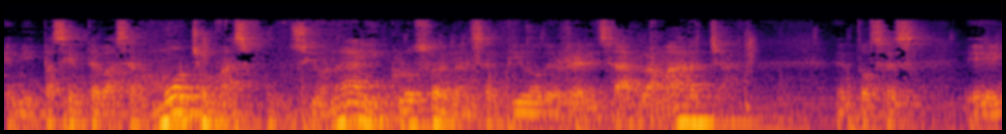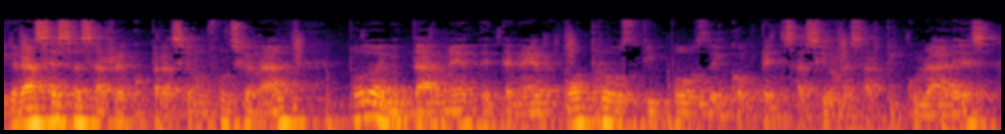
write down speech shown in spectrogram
eh, mi paciente va a ser mucho más funcional, incluso en el sentido de realizar la marcha. Entonces, eh, gracias a esa recuperación funcional puedo evitarme de tener otros tipos de compensaciones articulares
